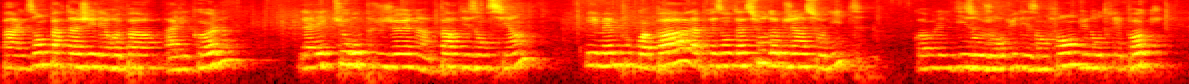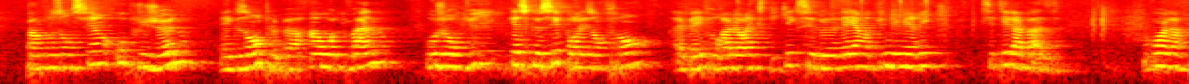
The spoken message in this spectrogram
Par exemple, partager les repas à l'école, la lecture aux plus jeunes par des anciens, et même, pourquoi pas, la présentation d'objets insolites, comme le disent aujourd'hui des enfants d'une autre époque, par nos anciens aux plus jeunes. Exemple, ben, un Walkman. Aujourd'hui, qu'est-ce que c'est pour les enfants eh ben, Il faudra leur expliquer que c'est l'ère du numérique c'était la base. Voilà.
